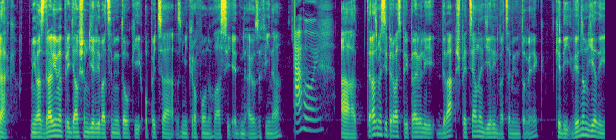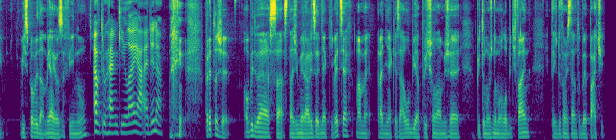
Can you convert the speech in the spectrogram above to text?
Tak, my vás zdravíme pri ďalšom dieli 20 minútovky. Opäť sa z mikrofónu hlási Edin a Jozefína. Ahoj. A teraz sme si pre vás pripravili dva špeciálne diely 20 minútoviek, kedy v jednom dieli vyspovedám ja Jozefínu. A v druhém díle já Edina. pretože obidvaja sa snažíme realizovať v nejakých veciach, máme radi nejaké záľuby a prišlo nám, že by to možno mohlo byť fajn, takže dúfam, že sa nám to bude páčiť.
